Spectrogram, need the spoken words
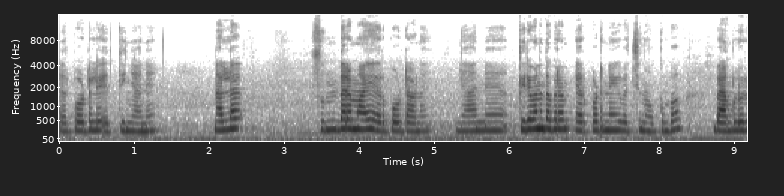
എയർപോർട്ടിൽ എത്തി ഞാൻ നല്ല സുന്ദരമായ എയർപോർട്ടാണ്. ഞാൻ തിരുവനന്തപുരം എയർപോർട്ടിനെ വെച്ച് നോക്കുമ്പോൾ ബാംഗ്ലൂർ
